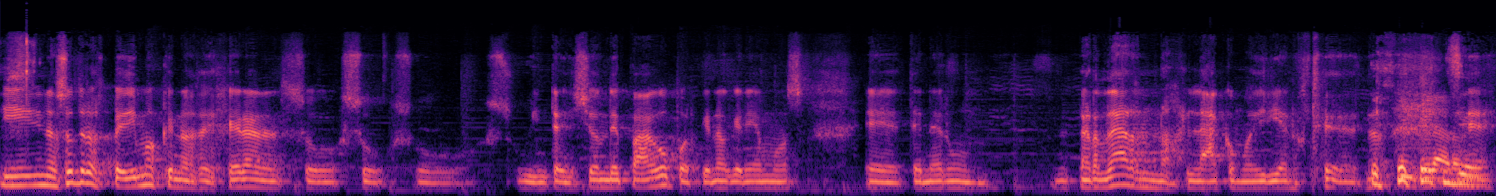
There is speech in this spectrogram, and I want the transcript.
y nosotros pedimos que nos dejaran su, su- su- su intención de pago porque no queríamos eh, tener un. perdérnosla, como dirían ustedes. ¿no? Claro. Eh,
